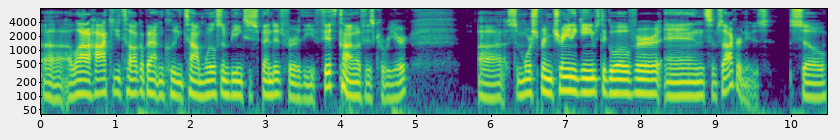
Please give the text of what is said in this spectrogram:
Uh, a lot of hockey to talk about, including Tom Wilson being suspended for the fifth time of his career. Uh, some more spring training games to go over, and some soccer news. So,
